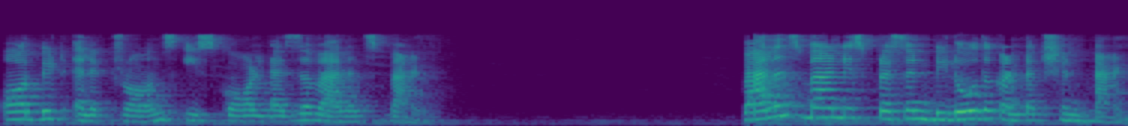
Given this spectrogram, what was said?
orbit electrons is called as the valence band. Valence band is present below the conduction band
